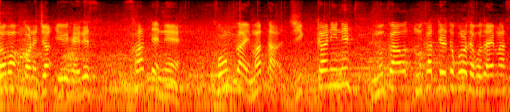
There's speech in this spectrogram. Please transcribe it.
どうもこんにちは。ゆうへいです。さてね今回また実家にね向かう向かっているところでございます。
